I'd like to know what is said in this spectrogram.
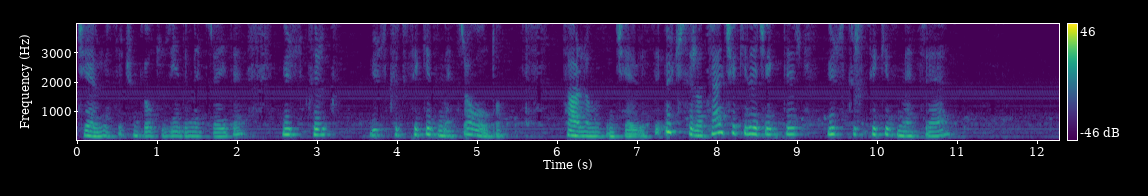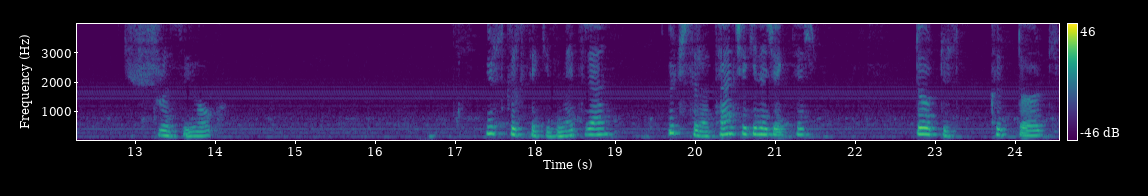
çevresi çünkü 37 metreydi. 140 148 metre oldu tarlamızın çevresi. 3 sıra tel çekilecektir. 148 metre şurası yok. 148 metre 3 sıra tel çekilecektir. 444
